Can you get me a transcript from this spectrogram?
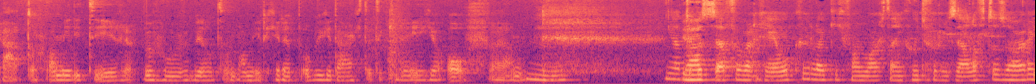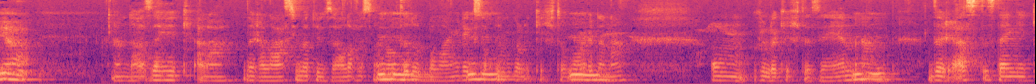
ja, toch wat mediteren, bijvoorbeeld, om wat meer grip op je gedachten te krijgen. Of, ehm, Mhm. Ja, te Ja. beseffen waar jij ook gelukkig van wordt en goed voor jezelf te zorgen. ja, En dat is denk ik, ala, de relatie met jezelf is nog Mhm. altijd het belangrijkste Mhm. om gelukkig te worden. Mhm. hè. Om gelukkig te zijn. En de rest is denk ik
